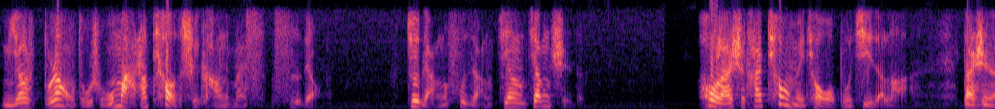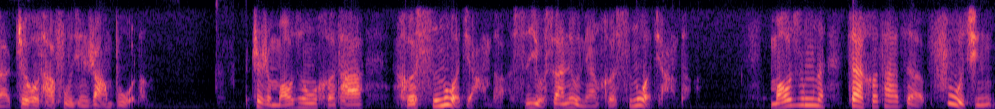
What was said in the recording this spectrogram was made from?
你要是不让我读书，我马上跳到水坑里面死死掉。”就两个父子俩僵僵持的。后来是他跳没跳我不记得了，但是呢，最后他父亲让步了。这是毛泽东和他和斯诺讲的，一九三六年和斯诺讲的。毛泽东呢，在和他的父亲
